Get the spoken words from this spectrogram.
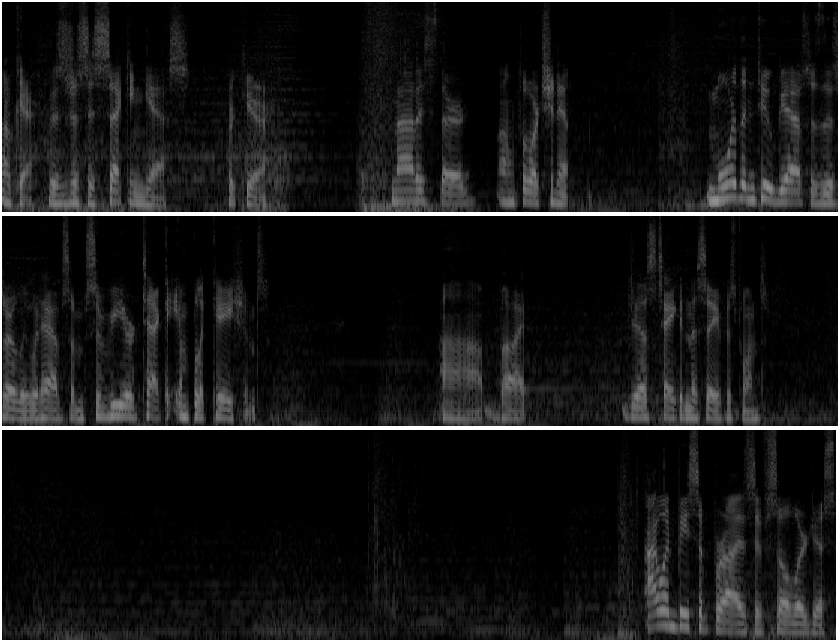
Okay, this is just his second guess for cure. Not his third, unfortunate more than two gases this early would have some severe tech implications. Uh, but just taking the safest ones. I wouldn't be surprised if Solar just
